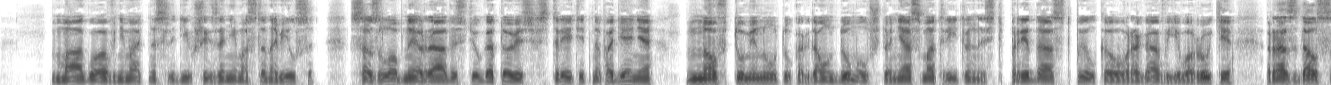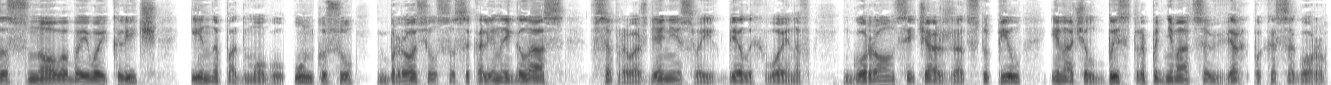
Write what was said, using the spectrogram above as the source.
Магуа, внимательно следивший за ним, остановился, со злобной радостью готовясь встретить нападение, но в ту минуту, когда он думал, что неосмотрительность предаст пылкого врага в его руки, раздался снова боевой клич, и на подмогу Ункусу бросился соколиный глаз в сопровождении своих белых воинов. Гурон сейчас же отступил и начал быстро подниматься вверх по Косогору.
